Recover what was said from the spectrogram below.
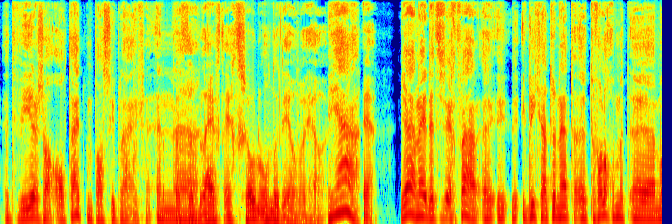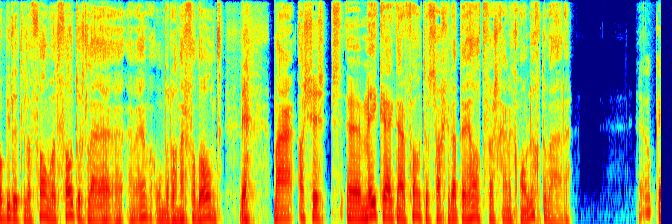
Het weer zal altijd mijn passie blijven. En, Dat, dat blijft echt zo'n onderdeel van jou. ja. Ja. Ja, nee, dat is echt waar. Ik, liet jou toen net toevallig op mijn mobiele telefoon wat foto's, onder andere van de hond. Ja. Maar als je meekijkt naar de foto's, zag je dat de helft waarschijnlijk gewoon luchten waren. Oké,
